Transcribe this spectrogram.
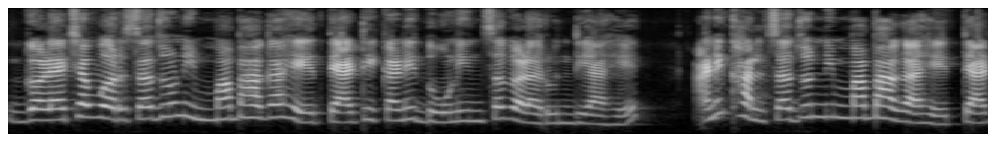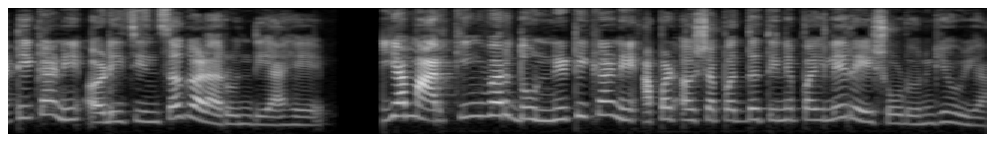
गळ्याच्या वरचा जो निम्मा भाग आहे त्या ठिकाणी दोन इंच गळा रुंदी आहे. आणि खालचा जो निम्मा भाग आहे त्या ठिकाणी अडीच इंच गळा रुंदी आहे. या मार्किंगवर दोन्ही ठिकाणी आपण अशा पद्धतीने पहिले रेष ओढून घेऊया.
